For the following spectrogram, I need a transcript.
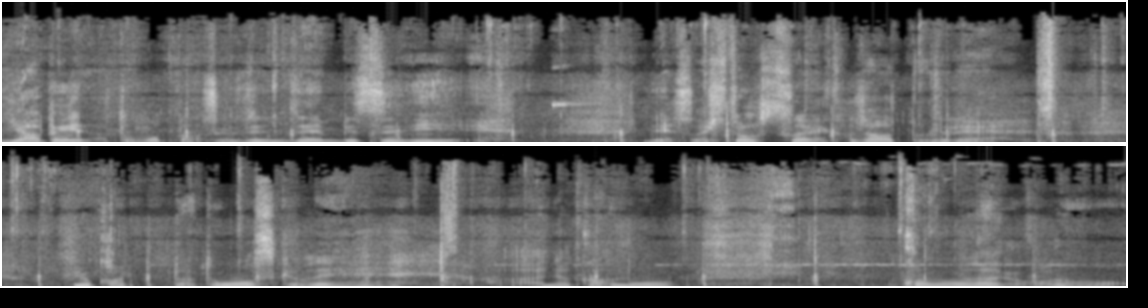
やべえなと思ったんですけど全然別にねその人少ない感じなかったんでねよかったと思うんですけどね。あなんかあのこのなんかこの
